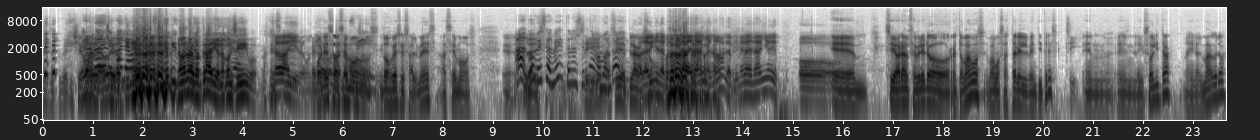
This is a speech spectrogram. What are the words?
Bueno, no es sí. No, al contrario, no coincidimos. Ya va a ir algún Por eso hacemos. Sí. dos veces al mes, hacemos... eh, Ah, la dos veces al mes están haciendo Sí, un montón. Así de plaga Ahora viene la primera del año, ¿no? La primera del año y- o... Eh, sí, ahora en febrero retomamos, vamos a estar el 23 Sí. en, en La Insólita, en Almagro.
